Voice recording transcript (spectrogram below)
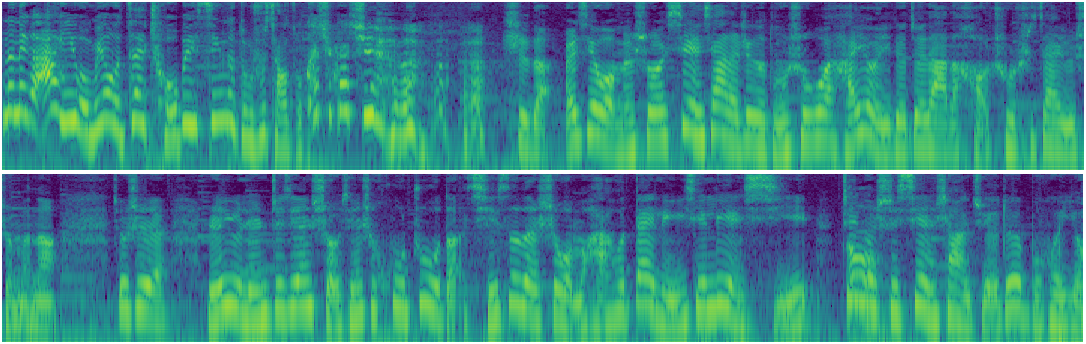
那那个阿姨有没有在筹备新的读书小组？快去快去。是的，而且我们说线下的这个读书会还有一个最大的好处是在于什么呢？就是人与人之间首先是互助的，其次的是我们还会带领一些练习，这哦个是线上绝对不会有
